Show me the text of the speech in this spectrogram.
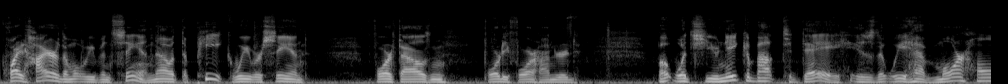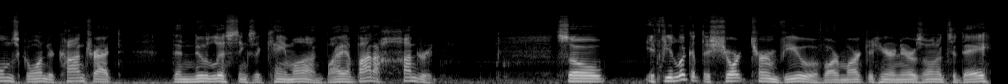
quite higher than what we've been seeing. Now, at the peak, we were seeing 4,000, 4,400. But what's unique about today is that we have more homes go under contract than new listings that came on by about a hundred. So if you look at the short-term view of our market here in Arizona today,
